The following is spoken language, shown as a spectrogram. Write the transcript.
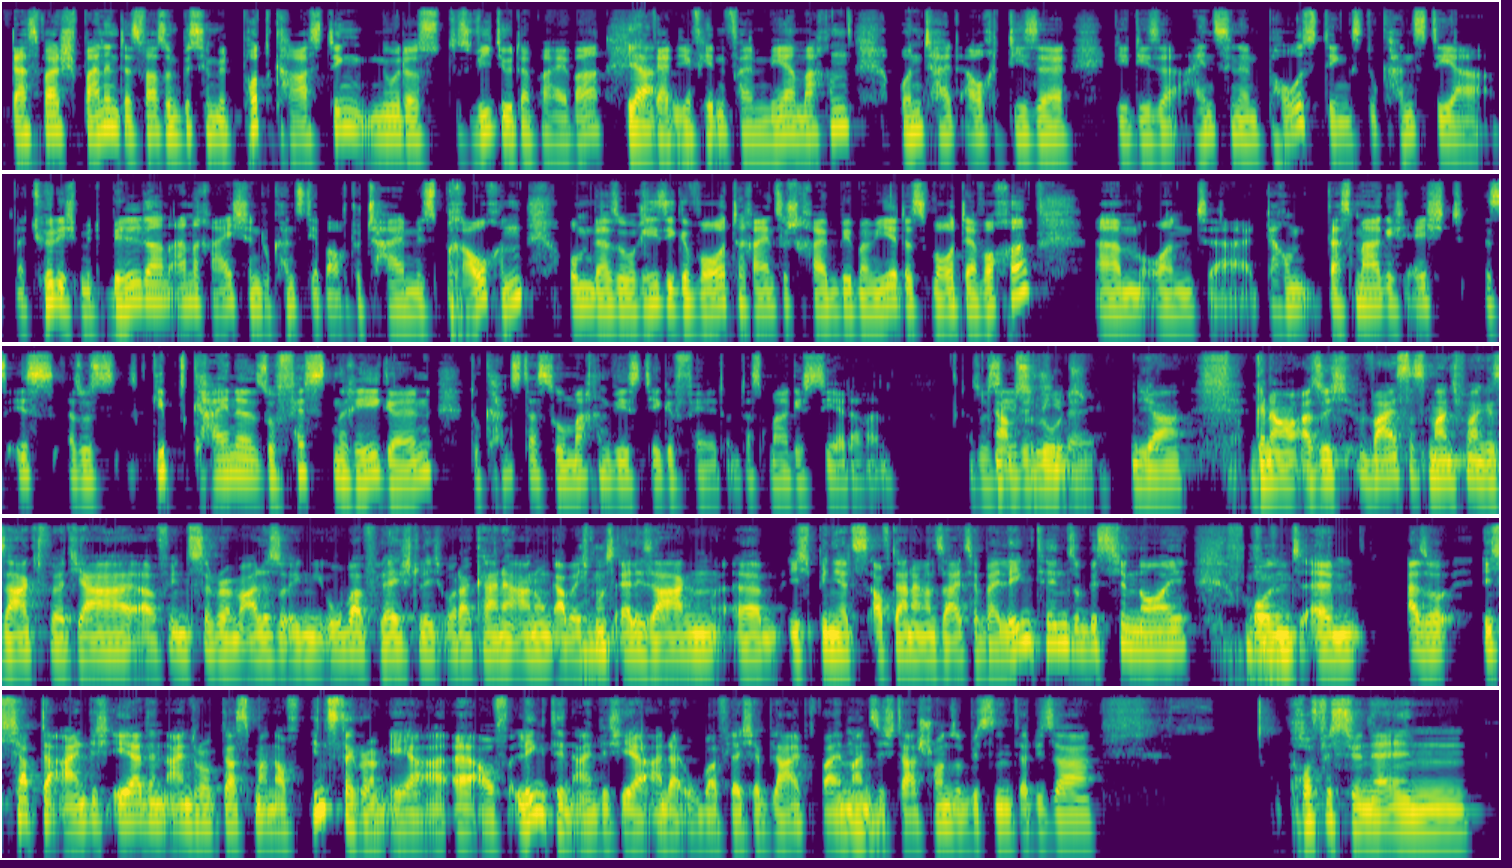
Das das war spannend. Das war so ein bisschen mit Podcasting, nur dass das Video dabei war. Ja. Werde ich auf jeden Fall mehr machen. Und halt auch diese, die, diese einzelnen Postings. Du kannst die ja natürlich mit Bildern anreichen. Du kannst die aber auch total missbrauchen, um da so riesige Worte reinzuschreiben, wie bei mir das Wort der Woche. Ähm, und äh, darum, das mag ich echt. Es ist, also es gibt keine so festen Regeln. Du kannst das so machen, wie es dir gefällt. Und das mag ich sehr daran. Also sehr, Absolut. Sehr viele, ja, genau. Also ich weiß, dass manchmal gesagt wird, ja, auf Instagram alles so irgendwie oberflächlich oder keine Ahnung. Aber ich mhm. muss ehrlich sagen, äh, ich bin jetzt auf der anderen Seite bei LinkedIn so ein bisschen neu und ähm, also ich habe da eigentlich eher den Eindruck, dass man auf Instagram eher, äh, auf LinkedIn eigentlich eher an der Oberfläche bleibt, weil man mhm. sich da schon so ein bisschen hinter dieser professionellen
